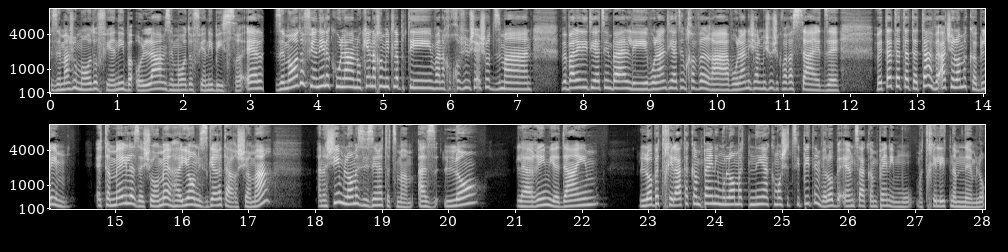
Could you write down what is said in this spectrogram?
זה משהו מאוד אופייני בעולם, זה מאוד אופייני בישראל, זה מאוד אופייני לכולנו, כי אנחנו מתלבטים, ואנחנו חושבים שיש עוד זמן, ובא לי להתייעץ עם בעלי, ואולי נתייעץ עם חברה, ואולי נשאל מישהו שכבר עשה את זה, וטה טה טה טה טה, ועד שלא מקבלים את המייל הזה שאומר, היום נסגרת ההרשמה, אנשים לא מזיזים את עצמם, אז לא להרים ידיים, לא בתחילת הקמפיין אם הוא לא מתניע כמו שציפיתם, ולא באמצע הקמפיין אם הוא מתחיל להתנמנם לו.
